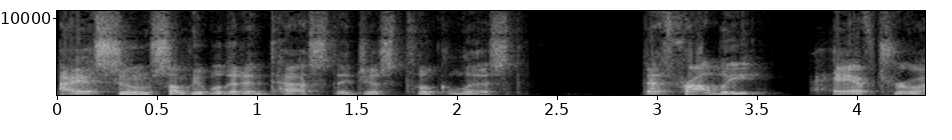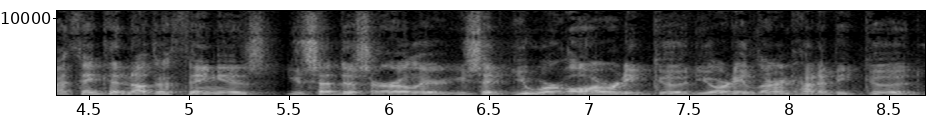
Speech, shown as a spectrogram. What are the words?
I assume some people didn't test, they just took list. That's probably half true. I think another thing is, you said this earlier. You said you were already good. You already learned how to be good.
